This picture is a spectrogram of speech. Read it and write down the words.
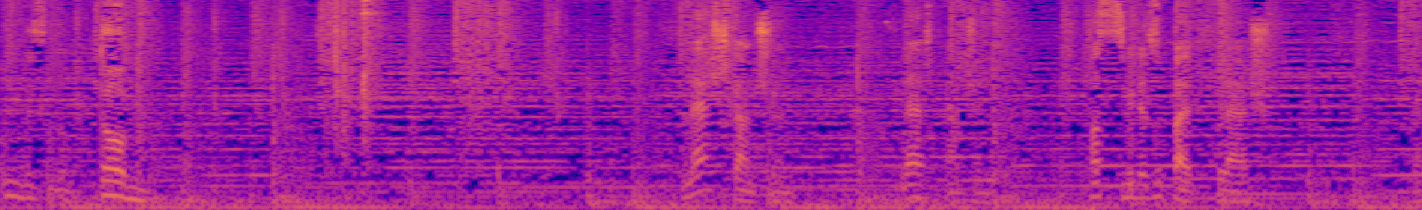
unwissend und dumm. Flash ganz schön. Flash ganz schön. Fast wieder super Flash. Der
